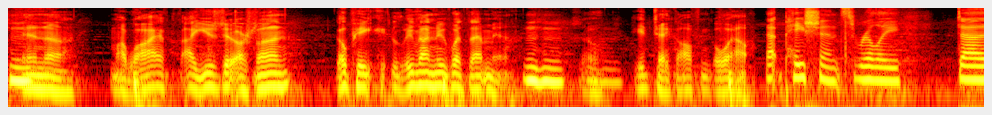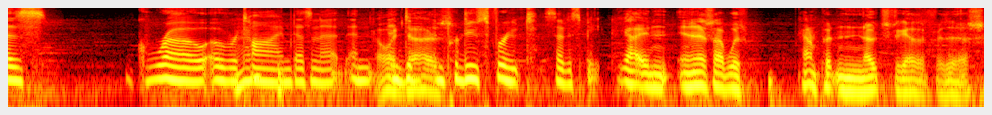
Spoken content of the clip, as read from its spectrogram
And uh, my wife, I used it. Our son, go pee. Levi knew what that meant, mm-hmm. so he'd take off and go out. That patience really does grow over time, doesn't it? And Oh, and, it de- and produce fruit, so to speak. Yeah, and, and as I was kind of putting notes together for this,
